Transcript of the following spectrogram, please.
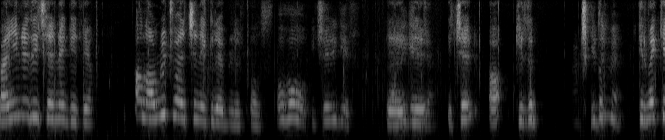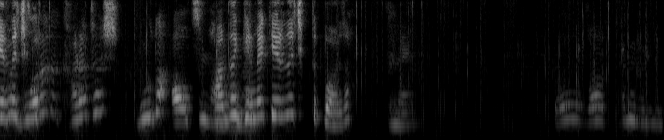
Ben yine de içine gireyim. Allah'ım lütfen içine girebilir olsun. Oho içeri gir. Ee, Ben de gir, geleceğim. içeri, Aa, girdim. Girdin mi? Girmek yerine Bu çıktık. arada Karataş burada altın var. Hamza normal. girmek yerine çıktık bu arada. Ne? Oo var. Hemen öleyim.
